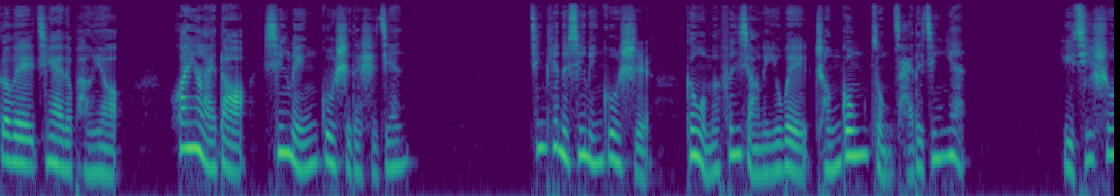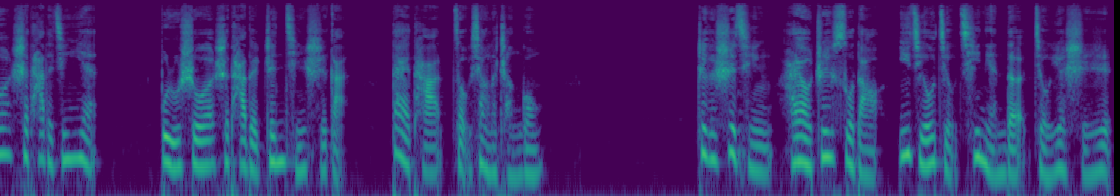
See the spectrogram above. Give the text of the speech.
各位亲爱的朋友，欢迎来到心灵故事的时间。今天的心灵故事。跟我们分享了一位成功总裁的经验，与其说是他的经验，不如说是他的真情实感带他走向了成功。这个事情还要追溯到一九九七年的九月十日，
